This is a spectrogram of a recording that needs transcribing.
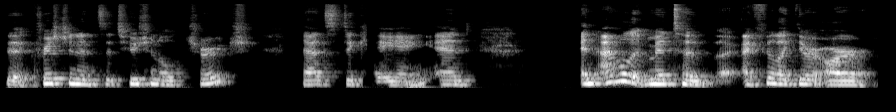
the Christian institutional church that's decaying, and and I will admit to I feel like there are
